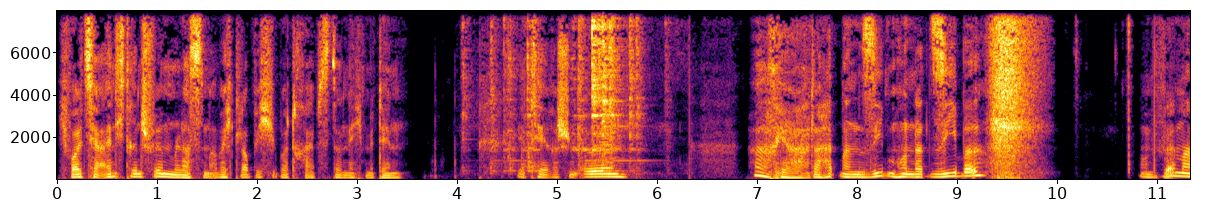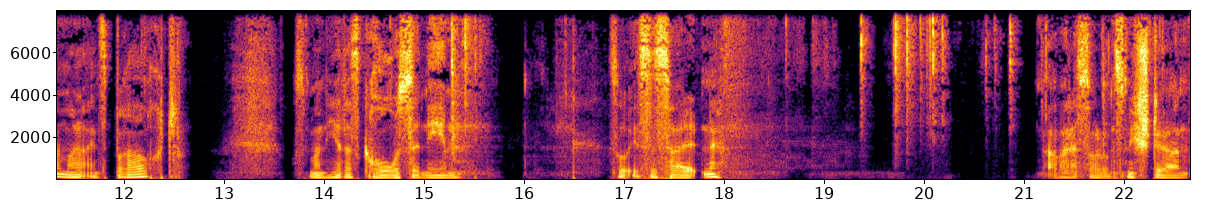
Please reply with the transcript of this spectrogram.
ich wollte es ja eigentlich drin schwimmen lassen, aber ich glaube, ich übertreibe es dann nicht mit den ätherischen Ölen. Ach ja, da hat man 707. Und wenn man mal eins braucht, muss man hier das Große nehmen. So ist es halt, ne? Aber das soll uns nicht stören.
